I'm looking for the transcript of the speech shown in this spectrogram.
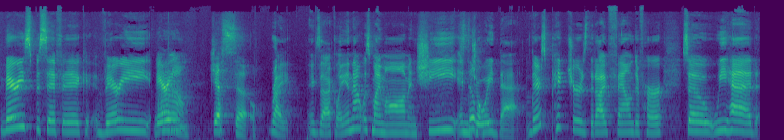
Very specific, very Very just so. right. Exactly. And that was my mom, and she enjoyed that. There's pictures that I've found of her. So we had,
